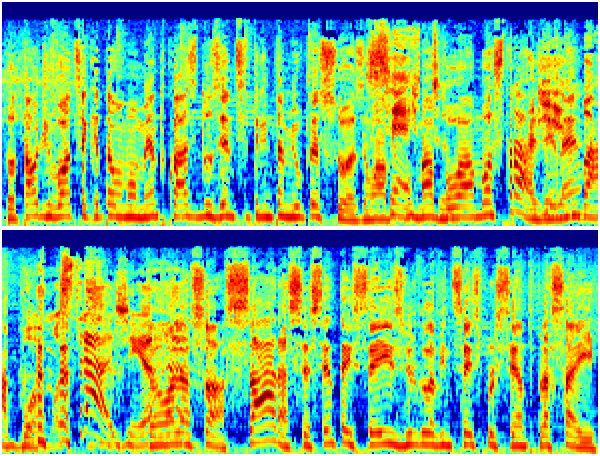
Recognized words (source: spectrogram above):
Total de votos aqui até o momento quase 230 mil pessoas. É uma, uma boa amostragem, E né? Uma boa amostragem. Então, olha só, Sara, 66,26% pra sair.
